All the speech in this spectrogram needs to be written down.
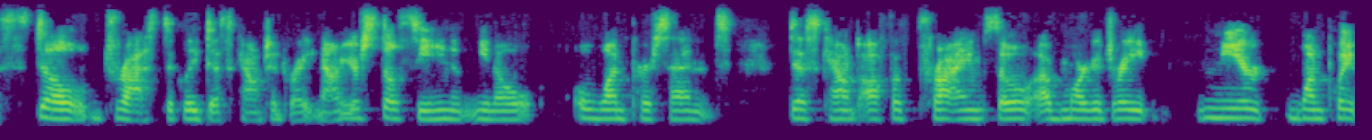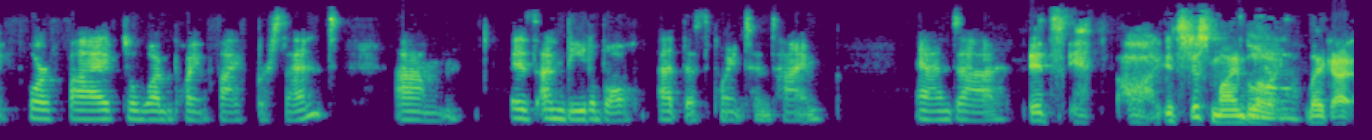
still drastically discounted right now you're still seeing you know a 1% discount off of prime so a mortgage rate near 1.45 to 1.5% um, is unbeatable at this point in time and uh, it's it, oh, it's just mind blowing. Yeah. Like I,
